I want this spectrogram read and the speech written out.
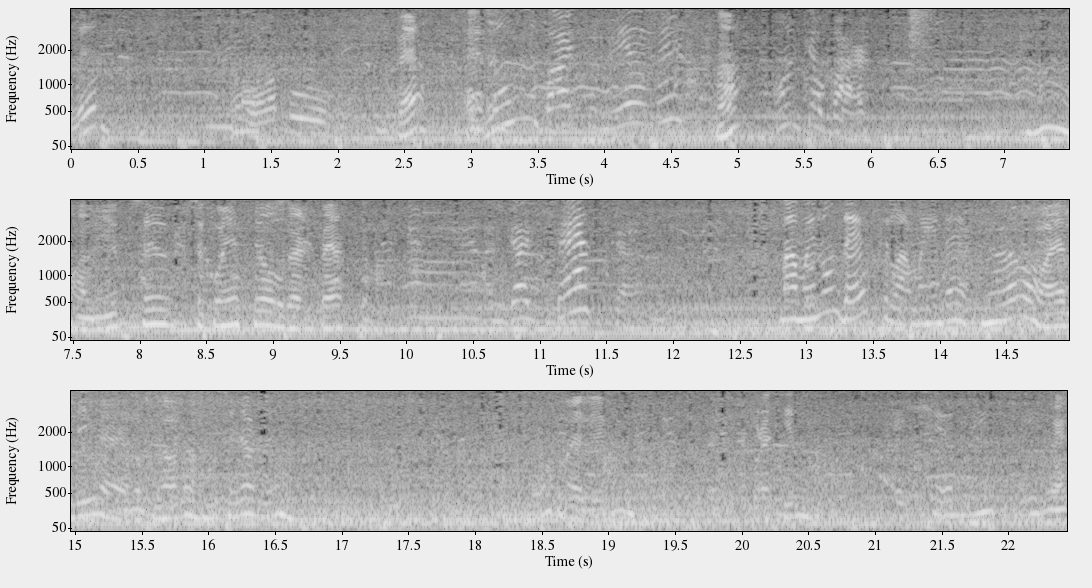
Ver? Não, vamos lá pro pesca. É fazer. vamos no barco primeiro, né? Hã? Onde que é o barco? Não, ali é pra você, você conhecer o lugar de pesca. Lugar de pesca? Mas a mãe não desce lá, a mãe desce. Não, é ali, é no final da rua, você já viu. Não, é ali. Por aqui, né? Ixi, Eu nem sei. É.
